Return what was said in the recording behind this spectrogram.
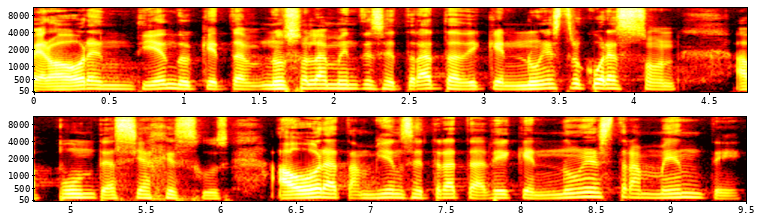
Pero ahora entiendo que no solamente se trata de que nuestro corazón apunte hacia Jesús, ahora también se trata de que nuestra mente,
